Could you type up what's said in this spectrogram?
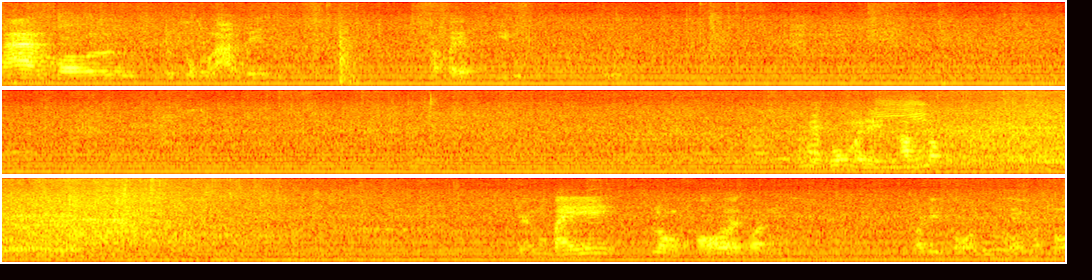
ตามองไปส่งหลานไปทำแบบขี่ พวกไม่ได้ทำหรอกยังใบลองขอไว้ก่อนก็ได้ขอถึงไหนมาขอ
